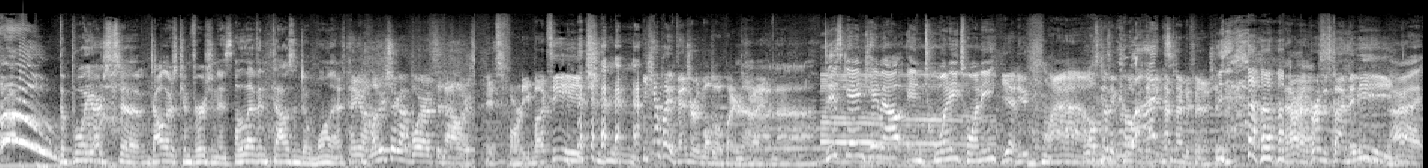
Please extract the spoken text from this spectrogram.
Woo! The boyards to dollars conversion is 11,000 to 1. Hang on, let me check out boyards to dollars. It's 40 bucks each. you can't play Adventure with multiple players, right? no, no. no. This game came out in 2020. Yeah, dude. Wow. Well, it's because of COVID. They didn't have time to finish it. All right, versus time, baby. All right.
